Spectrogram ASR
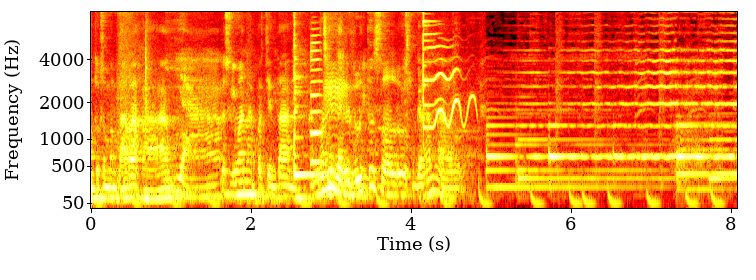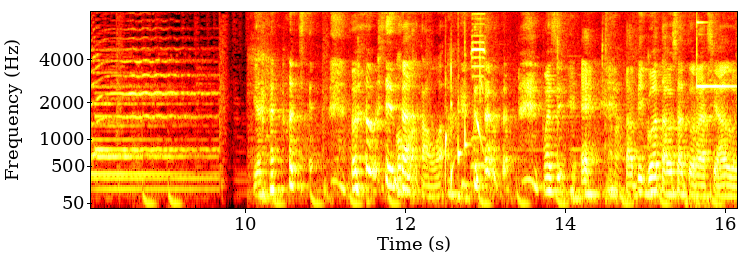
untuk sementara kan. Iya. Terus gimana percintaan? Cinta dari dulu tuh selalu galau. Ya, Kok gue percintaan ketawa? masih eh tapi gue tahu satu rahasia lo.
